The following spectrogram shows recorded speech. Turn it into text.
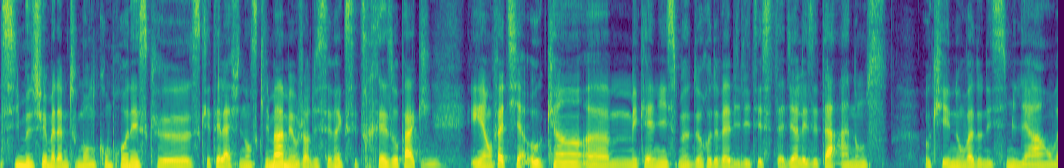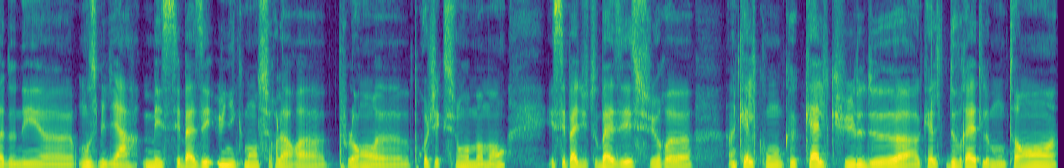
si monsieur et madame tout le monde comprenaient ce que ce qu'était la finance climat, mais aujourd'hui c'est vrai que c'est très opaque. Mmh. Et en fait, il n'y a aucun mécanisme de redevabilité, c'est-à-dire les États annoncent ok, nous on va donner 6 milliards, on va donner 11 euh, milliards, mais c'est basé uniquement sur leur euh, plan euh, projection au moment, et c'est pas du tout basé sur un quelconque calcul de quel devrait être le montant.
